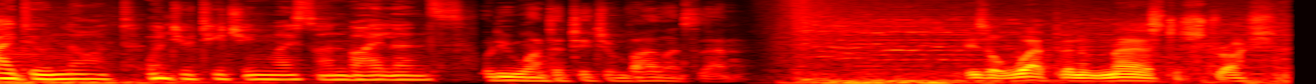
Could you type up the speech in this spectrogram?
I do not want you teaching my son violence. What do you want to teach him violence then? He's a weapon of mass destruction.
